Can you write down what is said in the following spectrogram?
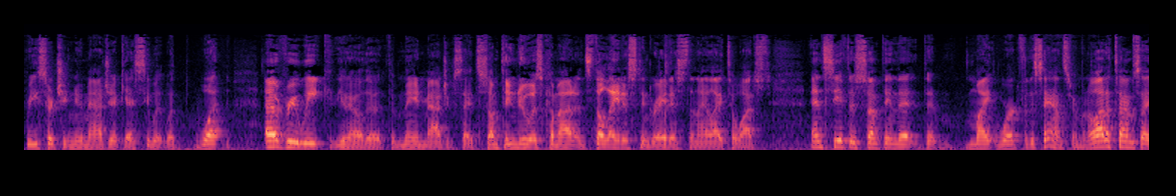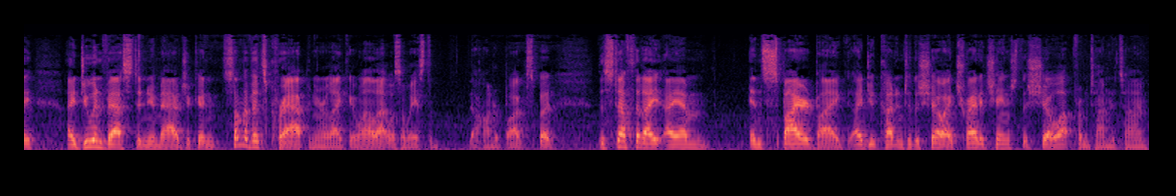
researching new magic. I see what what what every week you know the the main magic sites something new has come out and it's the latest and greatest, and I like to watch and see if there's something that that might work for the seance room. And a lot of times I I do invest in new magic, and some of it's crap, and you're like, well, that was a waste of a hundred bucks, but the stuff that I, I am inspired by, I do cut into the show. I try to change the show up from time to time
